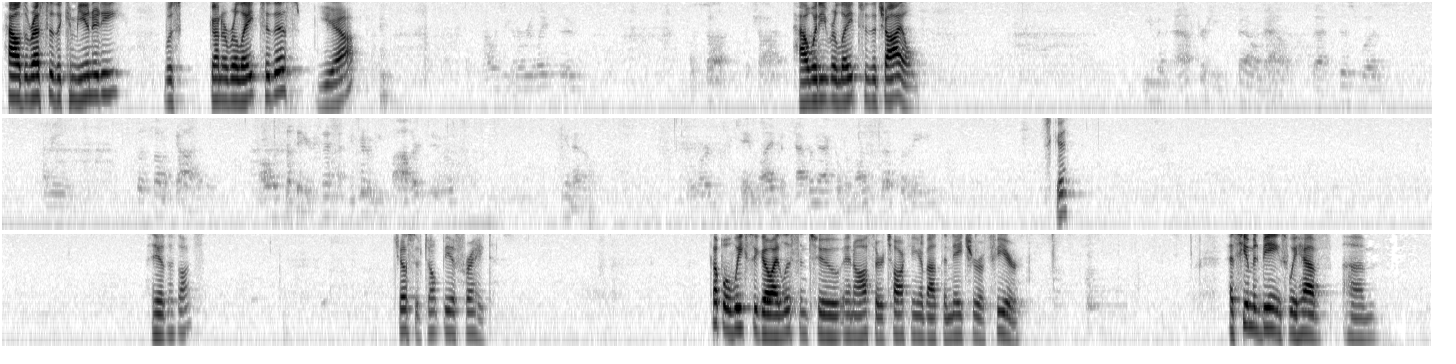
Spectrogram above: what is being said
how the rest of the community was going to relate to this? Yeah. How would he relate to the child? Even after he found out that this was, I mean, the Son of God, all of a sudden you're going to be father to, you know, the Lord became life and tabernacled amongst us. I mean, It's good. Any other thoughts? Joseph, don't be afraid. A couple of weeks ago, I listened to an author talking about the nature of fear. As human beings, we have um,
